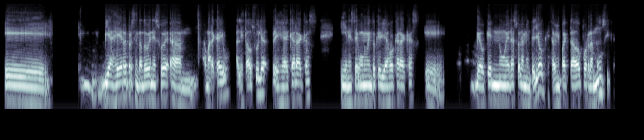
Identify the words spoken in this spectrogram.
Eh, viajé representando Venezuela, a, Maracaibo, al estado Zulia, viajé a Caracas y en ese momento que viajo a Caracas eh, veo que no era solamente yo que estaba impactado por la música,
